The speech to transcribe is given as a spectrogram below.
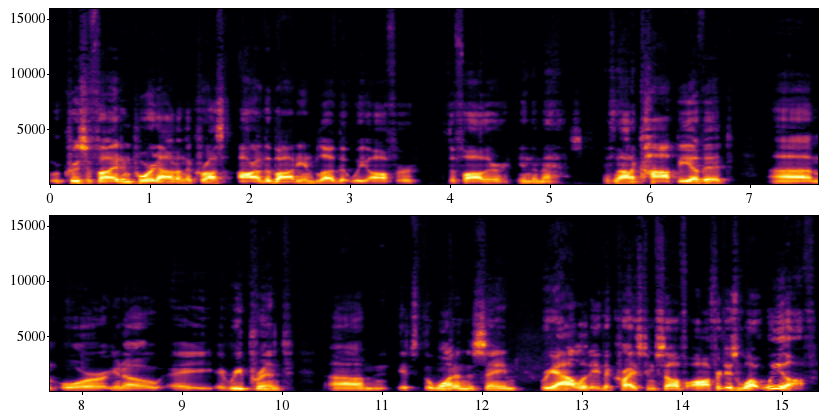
were crucified and poured out on the cross are the body and blood that we offer the Father in the Mass. It's not a copy of it um, or you know a, a reprint. Um, it's the one and the same reality that Christ Himself offered is what we offer.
